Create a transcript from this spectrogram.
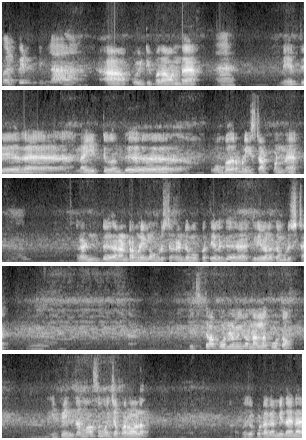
கோயில் போயிட்டுக்கிட்டீங்களா ஆ போயிட்டு இப்போ தான் வந்தேன் நேற்று நைட்டு வந்து ஒம்பதரை மணிக்கு ஸ்டார்ட் பண்ணேன். ரெண்டு ரெண்டரை மணிக்கெலாம் முடிச்சிட்டேன். ரெண்டு முப்பத்தி ஏழுக்கு கிரிவலத்தை முடிச்சிட்டேன். சித்ரா பௌர்ணமிக்கும் நல்ல கூட்டம். இப்போ இந்த மாதம் கொஞ்சம் பரவாயில்ல. கொஞ்சம் கூட்டம் கம்மி தான். ஏன்னா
